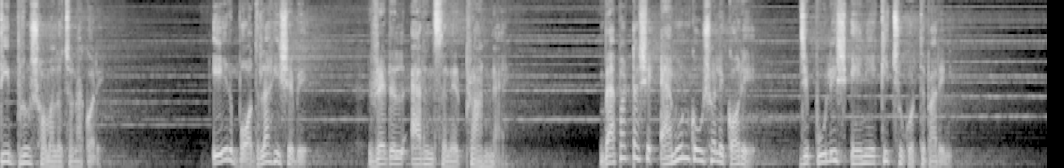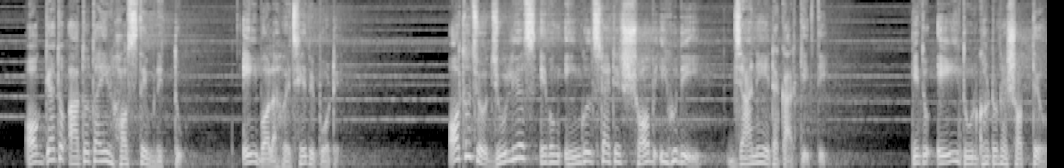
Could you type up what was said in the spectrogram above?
তীব্র সমালোচনা করে। এর বদলা হিসেবে রেডেল অ্যারনসনের প্রাণ নেয়। ব্যাপারটা সে এমন কৌশলে করে যে পুলিশ এ নিয়ে কিচ্ছু করতে পারেনি। অজ্ঞাত আততায়ীর হস্তে মৃত্যু। এই বলা হয়েছে রিপোর্টে। অথচ জুলিয়াস এবং ইঙ্গলস্ট্যাটের সব ইহুদি জানে এটা কার কীর্তি। কিন্তু এই দুর্ঘটনা সত্ত্বেও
